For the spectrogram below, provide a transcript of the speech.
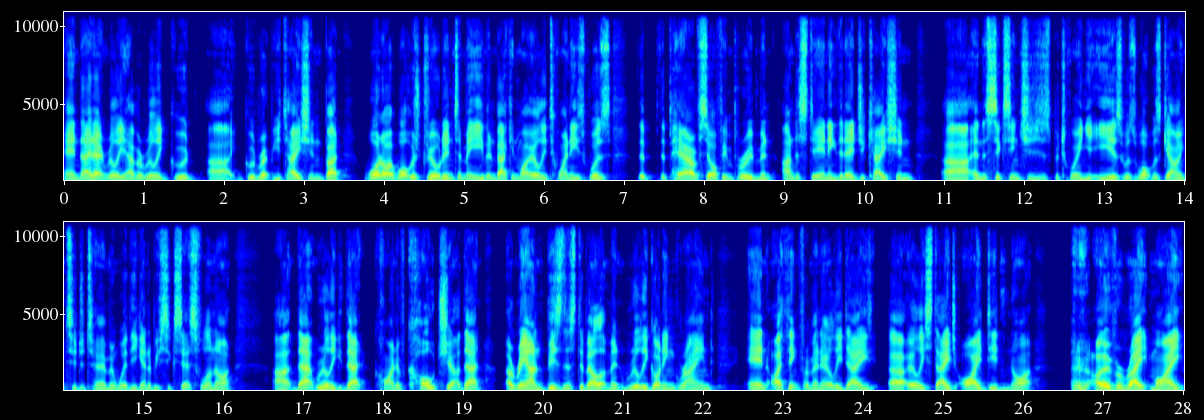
and they don't really have a really good uh, good reputation. But what I what was drilled into me even back in my early twenties was the the power of self improvement, understanding that education. Uh, and the six inches between your ears was what was going to determine whether you're going to be successful or not. Uh, that really, that kind of culture, that around business development, really got ingrained. And I think from an early day, uh, early stage, I did not overrate my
